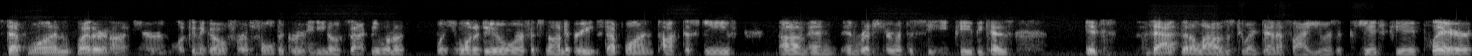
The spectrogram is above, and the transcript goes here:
step one, whether or not you're looking to go for a full degree and you know exactly what what you want to do, or if it's non-degree, step one, talk to Steve um, and and register with the CEP because it's that that allows us to identify you as a PHPA player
